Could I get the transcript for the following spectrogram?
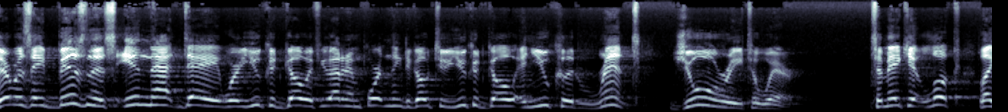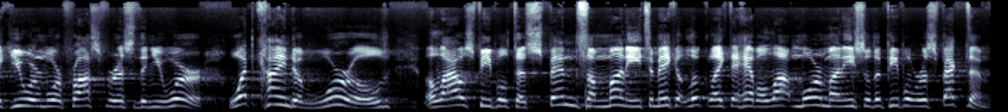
There was a business in that day where you could go, if you had an important thing to go to, you could go and you could rent jewelry to wear to make it look like you were more prosperous than you were. What kind of world allows people to spend some money to make it look like they have a lot more money so that people respect them?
